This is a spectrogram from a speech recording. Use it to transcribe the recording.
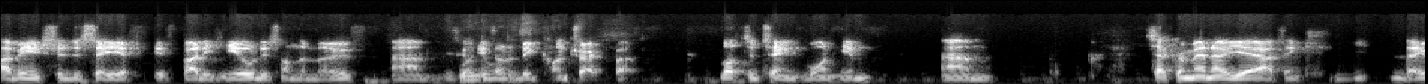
I'd be interested to see if, if Buddy Hield is on the move. Um, he's, he's on a big contract, but lots of teams want him. Um, Sacramento, yeah, I think they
